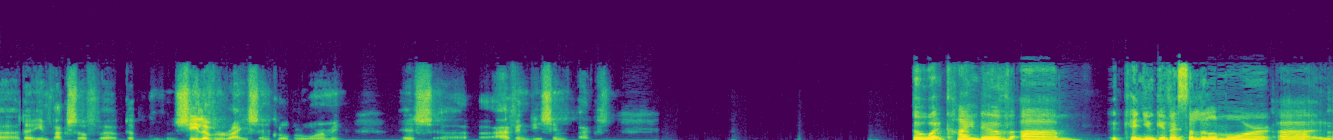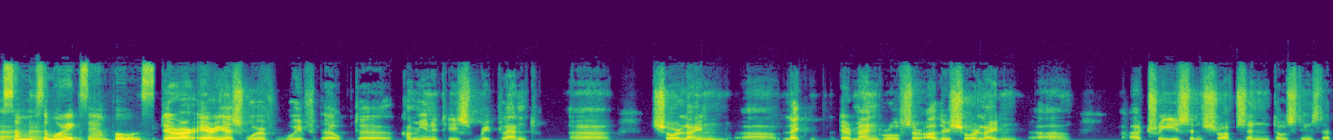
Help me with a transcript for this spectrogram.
uh, the impacts of uh, the sea level rise and global warming is uh, having these impacts. So, what kind of um, can you give us a little more, uh, some uh, some more examples? There are areas where we've helped uh, communities replant uh, shoreline, uh, like their mangroves or other shoreline uh, trees and shrubs and those things that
